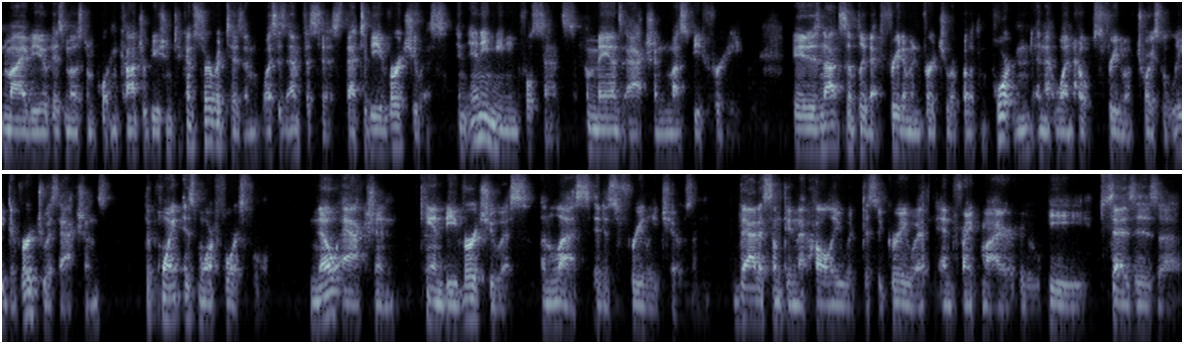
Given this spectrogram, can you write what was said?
In my view, his most important contribution to conservatism was his emphasis that to be virtuous, in any meaningful sense, a man's action must be free. It is not simply that freedom and virtue are both important and that one hopes freedom of choice will lead to virtuous actions. The point is more forceful. No action can be virtuous unless it is freely chosen. That is something that Hawley would disagree with, and Frank Meyer, who he says is a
